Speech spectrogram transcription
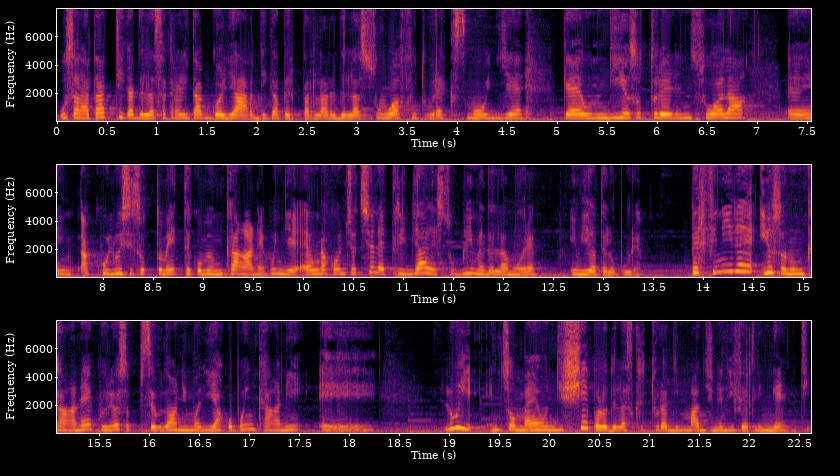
usa la tattica della sacralità goliardica per parlare della sua futura ex moglie, che è un dio sotto le lenzuola eh, a cui lui si sottomette come un cane, quindi è una concezione triviale e sublime dell'amore. Invitatelo pure. Per finire, io sono un cane, curioso pseudonimo di Jacopo Incani, e lui, insomma, è un discepolo della scrittura d'immagine di Ferlinghetti,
